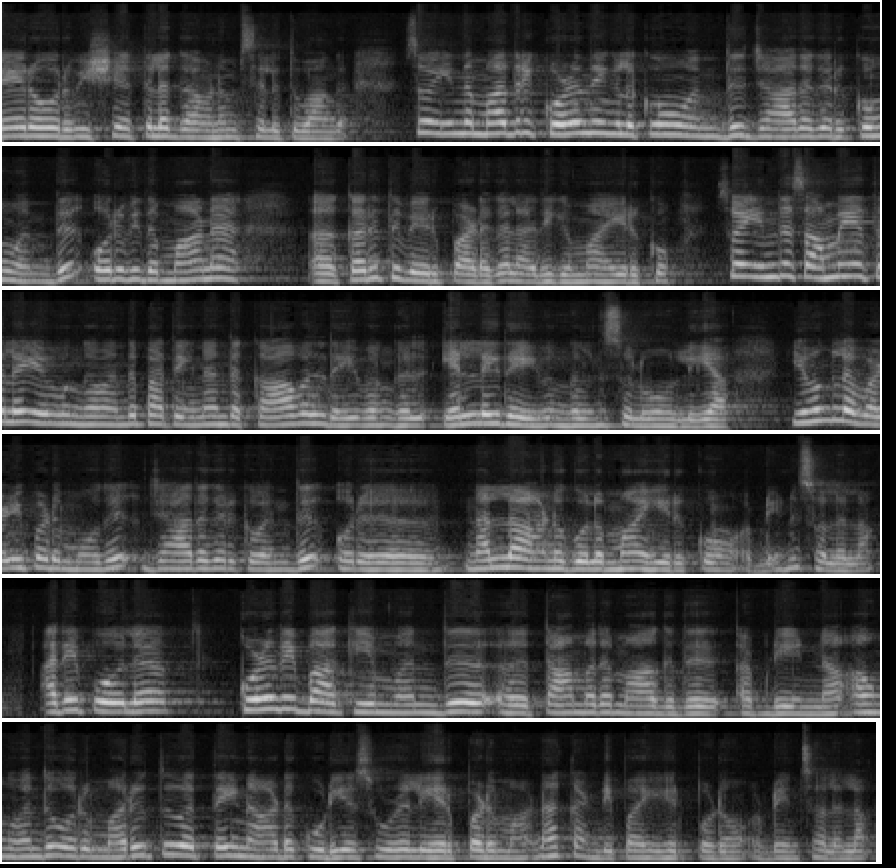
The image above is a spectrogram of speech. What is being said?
வேற ஒரு விஷயத்தில் கவனம் செலுத்துவாங்க. ஸோ இந்த மாதிரி குழந்தைங்களுக்கும் வந்து ஜாதகருக்கும் வந்து ஒரு விதமான கருத்து வேறுபாடுகள் அதிகமாக இருக்கும். ஸோ இந்த சமயத்தில் இவங்க வந்து பார்த்திங்கன்னா இந்த காவல் தெய்வங்கள் எல்லை தெய்வங்கள்னு சொல்லுவோம் இல்லையா? இவங்களை வழிபடும் போது ஜாதகருக்கு வந்து ஒரு நல்ல அனுகூலமாக இருக்கும் அப்படின்னு சொல்லலாம். அதே போல் குழந்தை பாக்கியம் வந்து தாமதமாகுது அப்படின்னா அவங்க வந்து ஒரு மருத்துவத்தை நாடக்கூடிய சூழல் ஏற்படுமானா கண்டிப்பாக ஏற்படும் அப்படின்னு சொல்லலாம்.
